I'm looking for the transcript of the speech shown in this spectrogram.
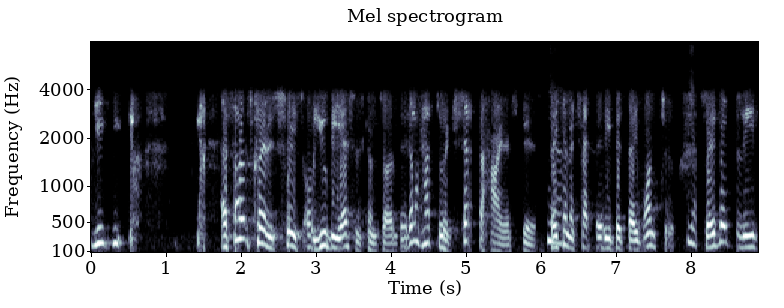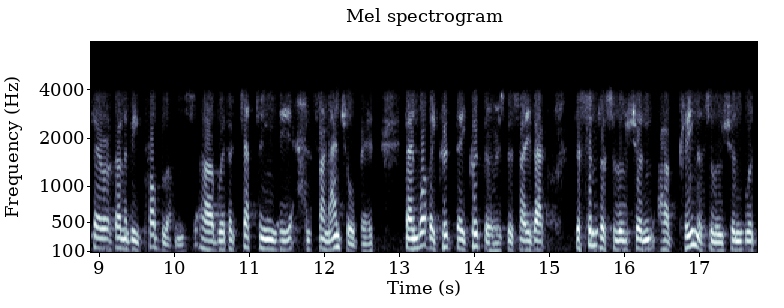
you, you As far as Credit Suisse or UBS is concerned, they don't have to accept the highest bid. Yeah. They can accept any bid they want to. Yep. So if they believe there are going to be problems uh, with accepting the financial bid, then what they could they could do is to say that the simpler solution, uh, cleaner solution, would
